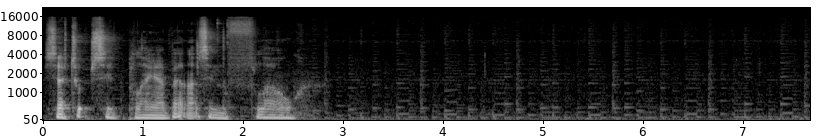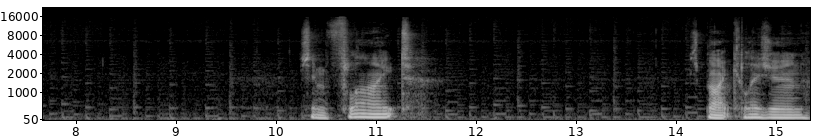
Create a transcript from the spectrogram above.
Set up SID play, I bet that's in the flow. It's in flight. Sprite collision.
